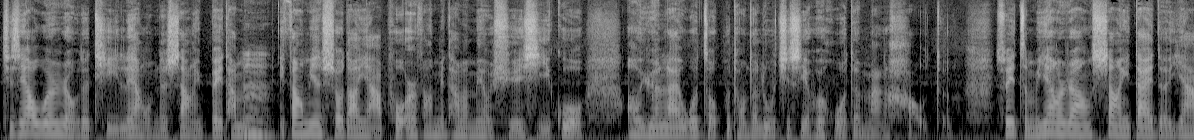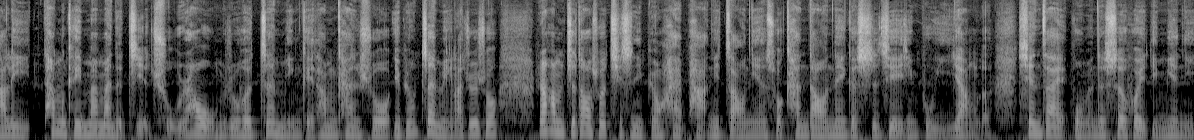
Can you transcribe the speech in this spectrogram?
其实要温柔的体谅我们的上一辈，他们一方面受到压迫，二方面他们没有学习过哦，原来我走不同的路，其实也会活得蛮好的。所以怎么样让上一代的压力，他们可以慢慢的解。解除，然后我们如何证明给他们看？说也不用证明了，就是说让他们知道，说其实你不用害怕，你早年所看到的那个世界已经不一样了。现在我们的社会里面，你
